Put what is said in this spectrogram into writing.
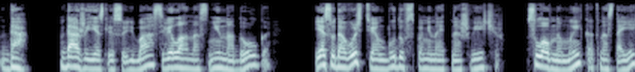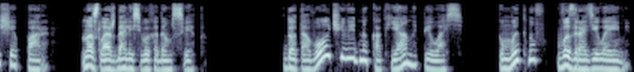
Да, даже если судьба свела нас ненадолго — я с удовольствием буду вспоминать наш вечер, словно мы, как настоящая пара, наслаждались выходом в свет. До того, очевидно, как я напилась. Хмыкнув, возразила Эми.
